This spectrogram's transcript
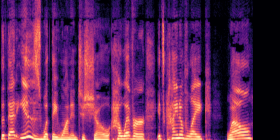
that that is what they wanted to show. However, it's kind of like, well,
